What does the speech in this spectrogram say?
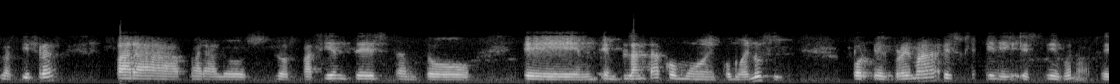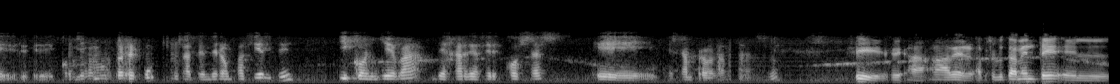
las cifras, para, para los, los pacientes tanto eh, en planta como, como en UCI. Porque el problema es que, es bueno, eh, conlleva muchos recursos atender a un paciente y conlleva dejar de hacer cosas que están programadas, ¿no? Sí, a, ver, absolutamente. El,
